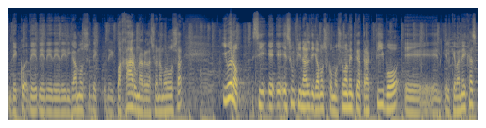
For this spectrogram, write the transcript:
de, de digamos, de, cuajar una relación amorosa. Y bueno, sí, es un final, digamos, como sumamente atractivo eh, el, el, que manejas,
